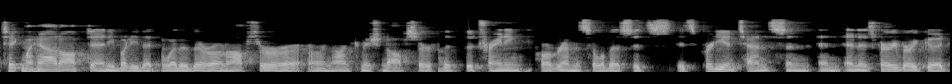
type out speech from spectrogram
take my hat off to anybody that, whether they're an officer or, or a non-commissioned officer, the, the training program, the syllabus, it's, it's pretty intense and, and, and it's very, very good.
